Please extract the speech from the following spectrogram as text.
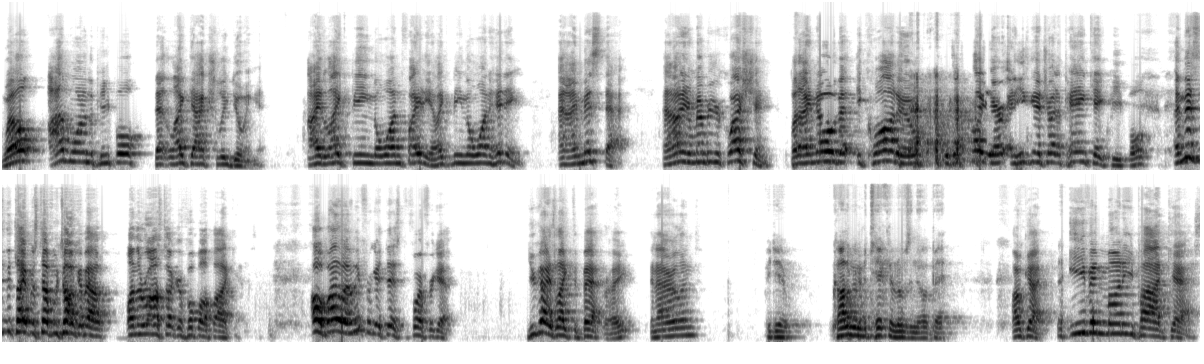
Well, I'm one of the people that liked actually doing it. I like being the one fighting. I like being the one hitting. And I missed that. And I don't even remember your question, but I know that Ekwonu is a fighter and he's going to try to pancake people. And this is the type of stuff we talk about on the Ross Tucker Football Podcast. Oh, by the way, let me forget this before I forget. You guys like to bet, right? In Ireland? We do. Colin okay. in particular loves to know a bet. Okay. Even Money Podcast.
